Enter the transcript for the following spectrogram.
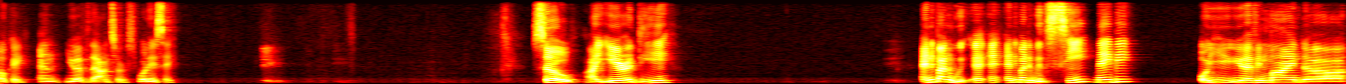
Okay, and you have the answers. What do you say? So I hear a D. Anybody with, anybody with C, maybe? Or you, you have in mind, uh,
